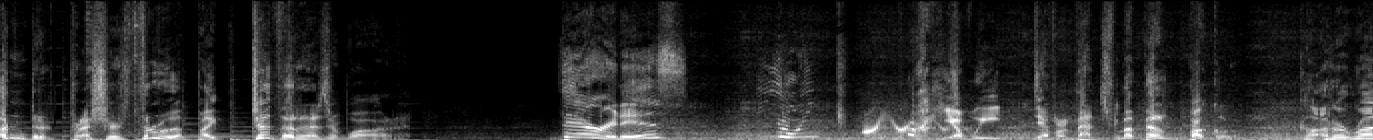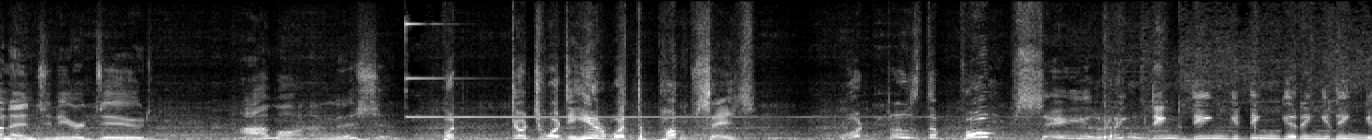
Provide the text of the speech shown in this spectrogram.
under pressure through a pipe to the reservoir. There it is! Yoink! Ach, you wee devil, that's my belt buckle. Gotta run, engineer dude. I'm on a mission. But don't you want to hear what the pump says? What does the pump say? Ring ding ding ding ding ding.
